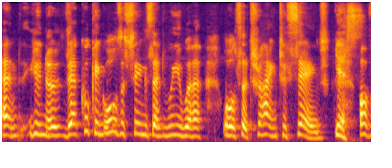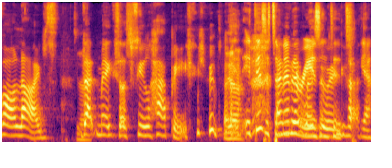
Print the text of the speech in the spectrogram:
And, you know, they're cooking all the things that we were also trying to save Yes. of our lives. Yeah. That makes us feel happy. you know? Yeah. It is. It's a And memory, isn't it? that. Yeah.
